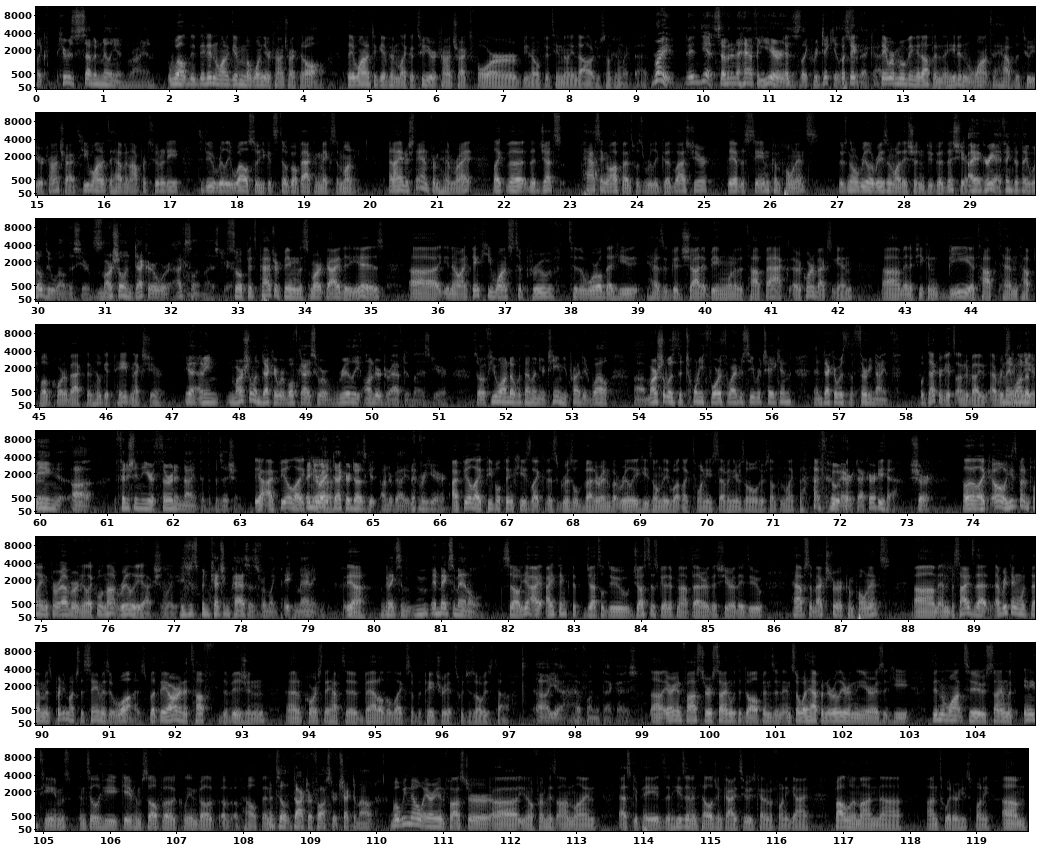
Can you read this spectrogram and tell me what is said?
Like, here's seven million, Ryan. Well, they, they didn't want to give him a one-year contract at all they wanted to give him like a two year contract for you know fifteen million dollars or something like that. Right. Yeah, seven and a half a year is like ridiculous they, for that guy. They were moving it up, and he didn't want to have the two year contract. He wanted to have an opportunity to do really well, so he could still go back and make some money. And I understand from him, right? Like the the Jets passing offense was really good last year. They have the same components there's no real reason why they shouldn't do good this year. I agree. I think that they will do well this year. Marshall and Decker were excellent last year. So Fitzpatrick, being the smart guy that he is, uh, you know, I think he wants to prove to the world that he has a good shot at being one of the top backs or quarterbacks again. Um, and if he can be a top 10, top 12 quarterback, then he'll get paid next year. Yeah, I mean, Marshall and Decker were both guys who were really underdrafted last year. So if you wound up with them on your team, you probably did well. Uh, Marshall was the 24th wide receiver taken, and Decker was the 39th. Well, Decker gets undervalued every. Single year. And they wound up being uh, finishing the year third and ninth at the position. Yeah, I feel like. And you're uh, right, Decker does get undervalued every year. I feel like people think he's like this grizzled veteran, but really he's only what like 27 years old or something like that. Who Eric Decker? yeah, sure. like, oh, he's been playing forever, and you're like, well, not really, actually. He's just been catching passes from like Peyton Manning. Yeah, It makes him it makes a man old. So yeah, I, I think that the Jets will do just as good, if not better, this year. They do have some extra components, um, and besides that, everything with them is pretty much the same as it was. But they are in a tough division, and of course they have to battle the likes of the Patriots, which is always tough. Uh, yeah, have fun with that, guys. Uh, Arian Foster signed with the Dolphins, and, and so what happened earlier in the year is that he didn't want to sign with any teams until he gave himself a clean bill of, of, of health. And Until Dr. Foster checked him out. well, we know Arian Foster, uh, you know, from his online escapades, and he's an intelligent guy too. He's kind of a funny guy. Follow him on uh, on Twitter. He's funny. Um,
